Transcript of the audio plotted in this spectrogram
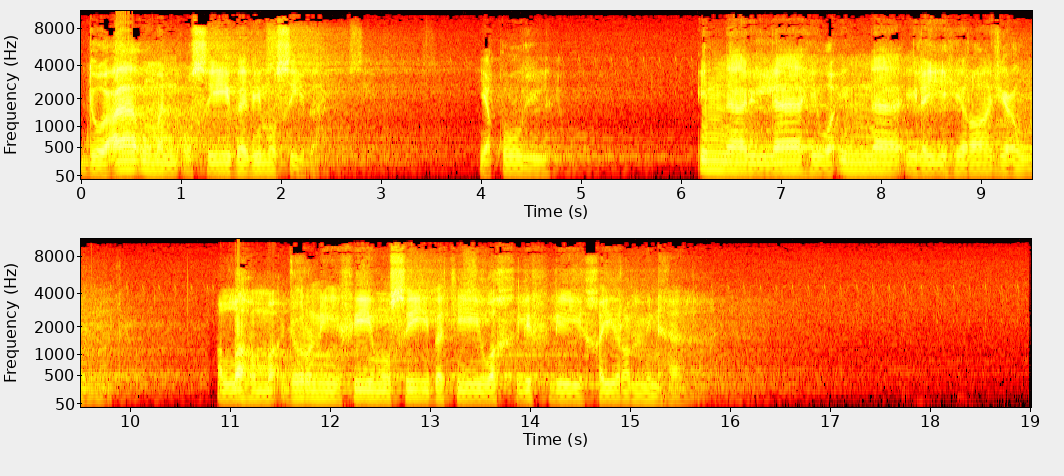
دعاء من أصيب بمصيبة. يقول إنا لله وإنا إليه راجعون. اللهم أجرني في مصيبتي واخلف لي خيرا منها.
